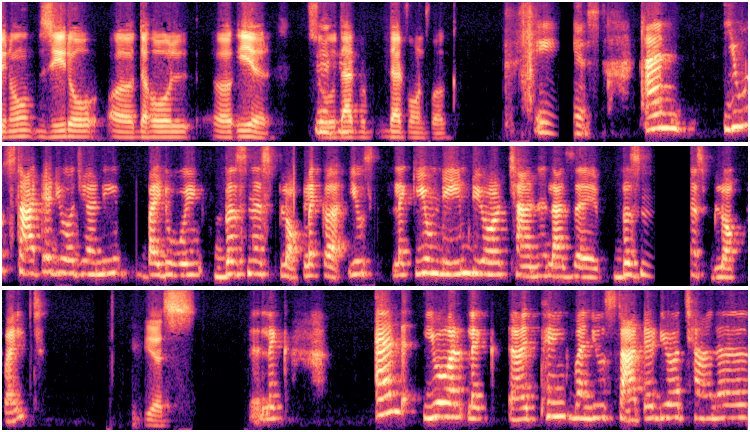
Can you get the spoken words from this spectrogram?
you know zero uh, the whole uh, year. So Mhm. that that won't work. Yes. And you started your journey by doing business blog like a you like you named your channel as a business blog right? Yes. Like and you are like i think when you started your channel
